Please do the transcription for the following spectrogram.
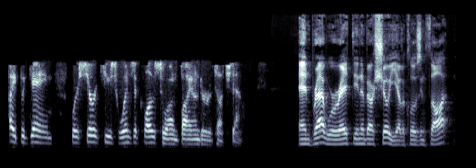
type of game where Syracuse wins a close one by under a touchdown. And Brad, we're at the end of our show. You have a closing thought?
